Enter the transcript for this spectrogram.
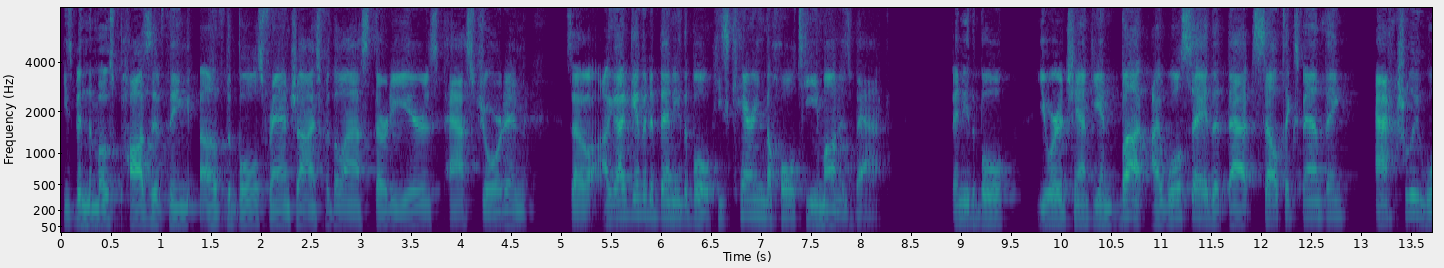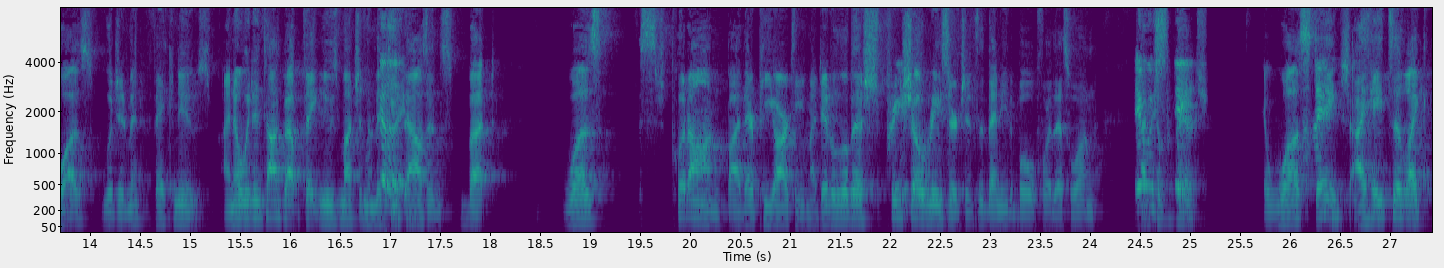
He's been the most positive thing of the Bulls franchise for the last 30 years, past Jordan. So I got to give it to Benny the Bull. He's carrying the whole team on his back. Benny the Bull, you were a champion, but I will say that that Celtics fan thing actually was legitimate fake news. I know we didn't talk about fake news much in the mid Really? 2000s, but was put on by their PR team. I did a little bit of pre-show research into Benny the Bull for this one. It was staged. It was staged. I hate to like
